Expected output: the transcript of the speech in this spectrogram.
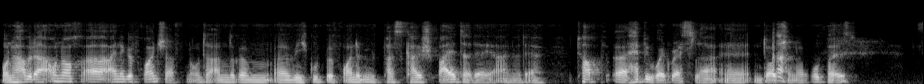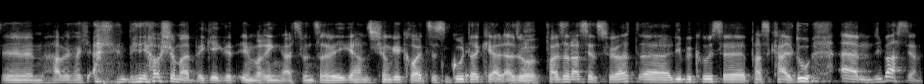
und habe da auch noch äh, einige Freundschaften, unter anderem äh, bin ich gut befreundet mit Pascal Spalter, der ja einer der Top äh, Heavyweight Wrestler äh, in Deutschland ah. und Europa ist ähm, habe ich euch, bin ich auch schon mal begegnet im Ring. Also unsere Wege haben sich schon gekreuzt. Das ist ein guter Kerl. Also falls er das jetzt hört, äh, liebe Grüße, Pascal. Du, ähm, Sebastian,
